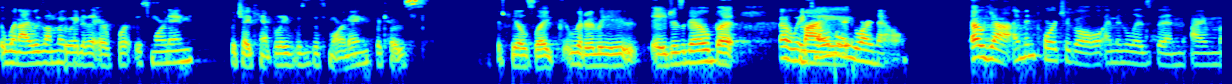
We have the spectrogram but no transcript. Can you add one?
when I was on my way to the airport this morning, which I can't believe was this morning because it feels like literally ages ago, but Oh wait, my- tell them where you are now. Oh yeah, I'm in Portugal. I'm in Lisbon. I'm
